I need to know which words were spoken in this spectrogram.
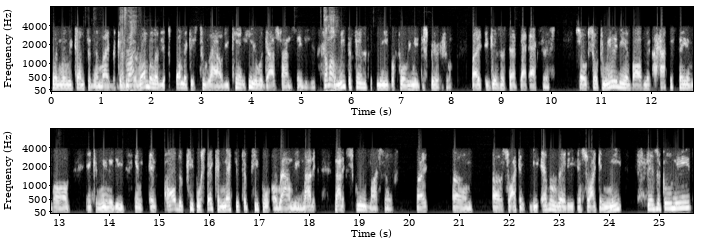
When when we come to them, right? Because if the rumble of your stomach is too loud, you can't hear what God's trying to say to you. Come on, so meet the physical need before we meet the spiritual, right? It gives us that that access. So, so community involvement. I have to stay involved and community and, and all the people, stay connected to people around me, not not exclude myself, right? Um, uh, so I can be ever ready and so I can meet physical needs,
